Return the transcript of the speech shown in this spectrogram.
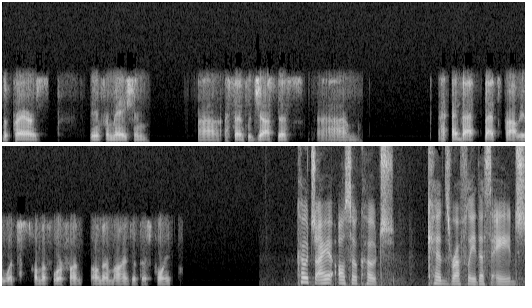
The prayers, the information, uh, a sense of justice. Um, and that that's probably what's on the forefront on their minds at this point. Coach, I also coach kids roughly this age,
